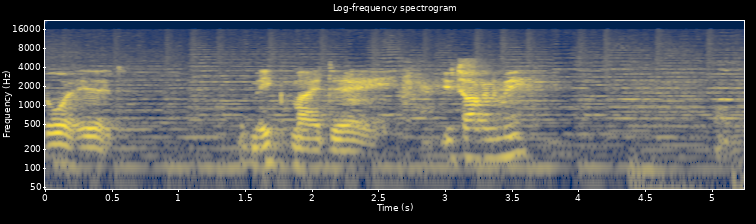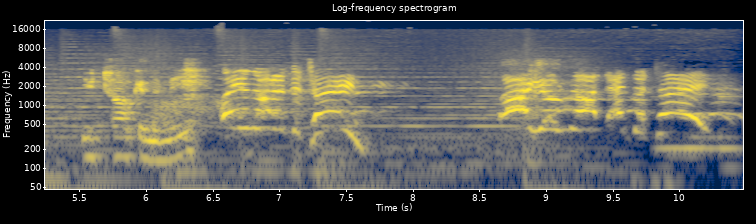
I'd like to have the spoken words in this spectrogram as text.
Go ahead. Make my day. You talking to me? You talking to me? Are you not entertained? Are you not entertained?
